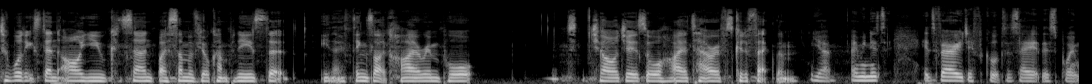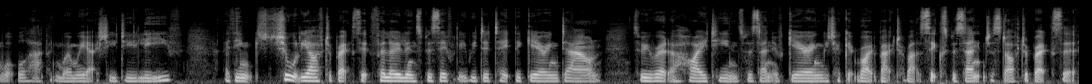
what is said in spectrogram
to what extent are you concerned by some of your companies that you know things like higher import charges or higher tariffs could affect them? Yeah, I mean it's it's very difficult to say at this point what will happen when we actually do leave. I think shortly after Brexit, for Lowland specifically, we did take the gearing down. So we were at a high teens percent of gearing. We took it right back to about 6% just after Brexit.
